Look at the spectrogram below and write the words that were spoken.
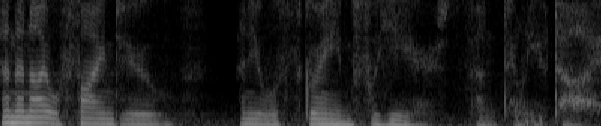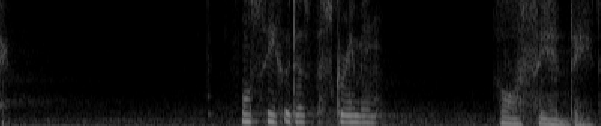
And then I will find you, and you will scream for years until you die. We'll see who does the screaming. Oh, we'll see indeed.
